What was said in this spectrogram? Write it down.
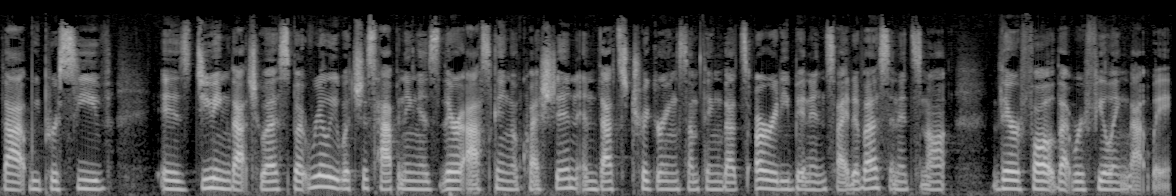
that we perceive is doing that to us, but really what's just happening is they're asking a question and that's triggering something that's already been inside of us, and it's not their fault that we're feeling that way.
